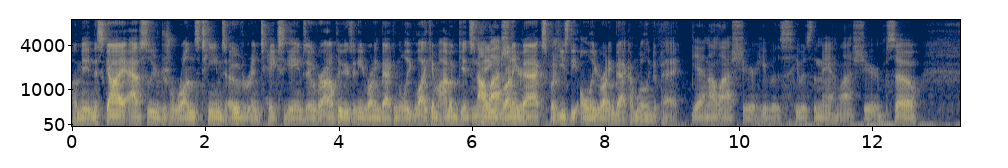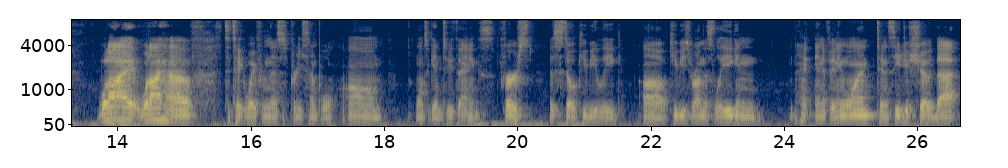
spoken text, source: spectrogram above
I mean, this guy absolutely just runs teams over and takes games over. I don't think there's any running back in the league like him. I'm against Not paying running year. backs, but he's the only running back I'm willing to pay. Yeah, not last year. He was he was the man last year. So what I what I have to take away from this is pretty simple. Um, once again, two things. First, this is still a QB league. Uh, QBs run this league, and and if anyone, Tennessee just showed that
